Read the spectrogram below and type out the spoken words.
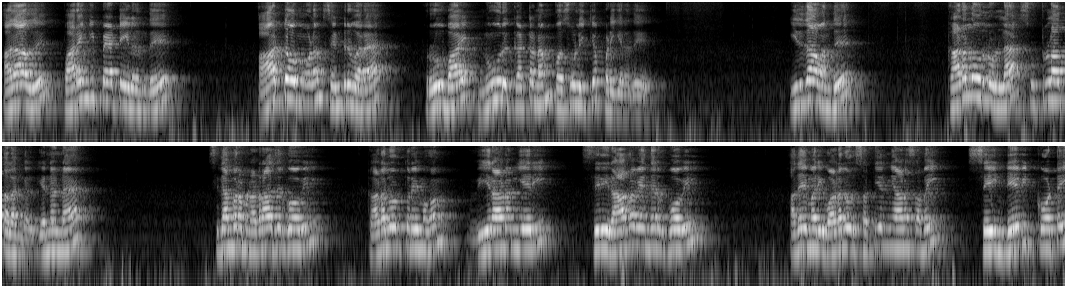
அதாவது பரங்கிப்பேட்டையிலிருந்து ஆட்டோ மூலம் சென்று வர ரூபாய் நூறு கட்டணம் வசூலிக்கப்படுகிறது. இதுதான் வந்து கடலூரில் உள்ள சுற்றுலா தலங்கள் என்னென்ன? சிதம்பரம் நடராஜர் கோவில் கடலூர் துறைமுகம் வீராணம் ஏரி ஸ்ரீ ராகவேந்தர் கோவில் அதே மாதிரி வடலூர் சத்யஞான சபை செயின்ட் டேவிட் கோட்டை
